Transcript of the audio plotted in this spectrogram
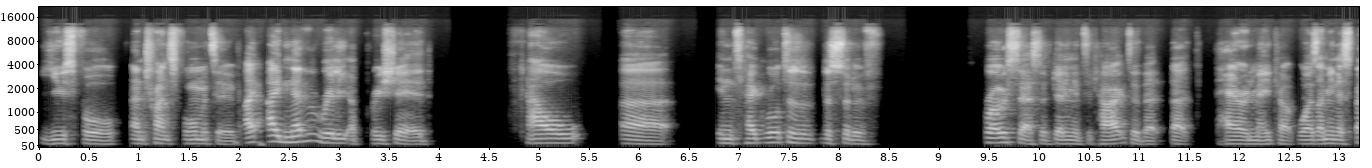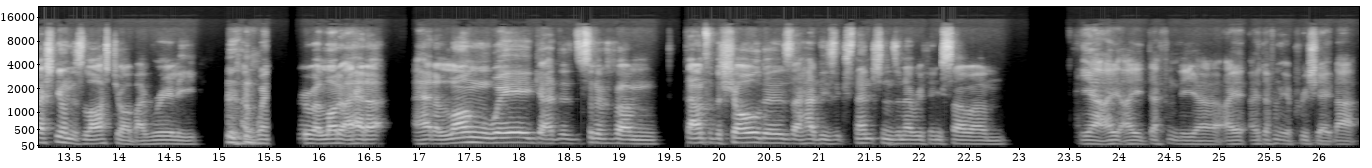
useful and transformative i i never really appreciated how uh integral to the sort of process of getting into character that that hair and makeup was. I mean, especially on this last job, I really I went through a lot of I had a I had a long wig, I had sort of um down to the shoulders, I had these extensions and everything. So um yeah, I, I definitely uh I, I definitely appreciate that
